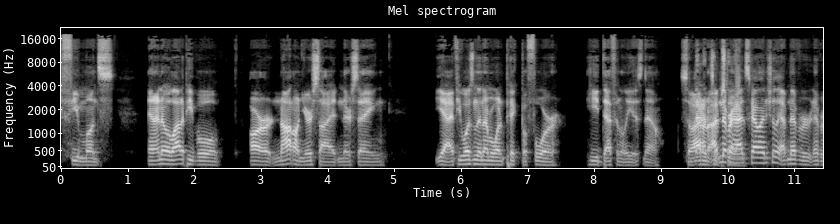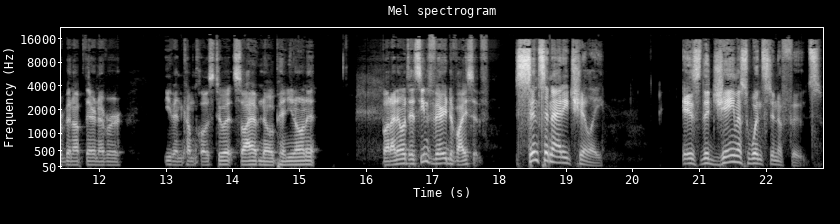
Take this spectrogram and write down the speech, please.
few months. And I know a lot of people are not on your side and they're saying, yeah, if he wasn't the number one pick before, he definitely is now. So I don't know. I've never had Skyline Chili. I've never never been up there, never even come close to it. So I have no opinion on it. But I know it, it seems very divisive. Cincinnati Chili is the Jameis Winston of foods.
